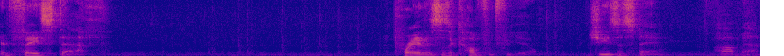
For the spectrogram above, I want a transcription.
and face death. I pray this is a comfort for you. In Jesus' name, amen.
